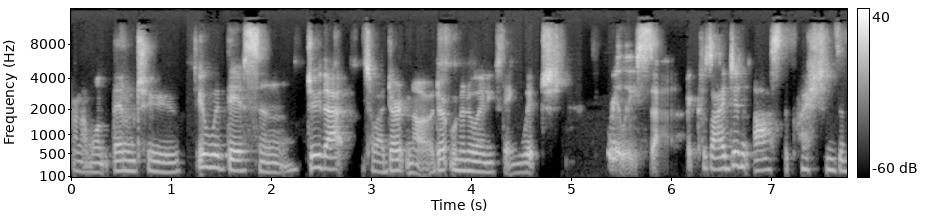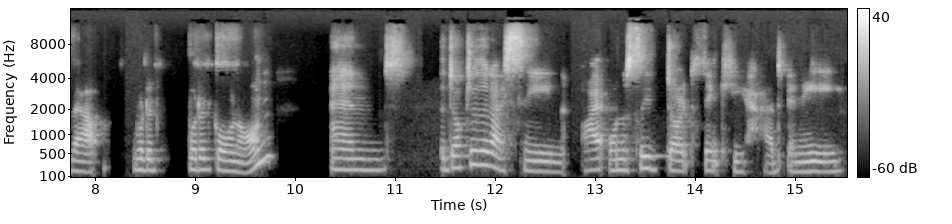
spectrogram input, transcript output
and I want them to deal with this and do that. So I don't know. I don't want to know anything, which really sad because I didn't ask the questions about what had what had gone on. And the doctor that I seen, I honestly don't think he had any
